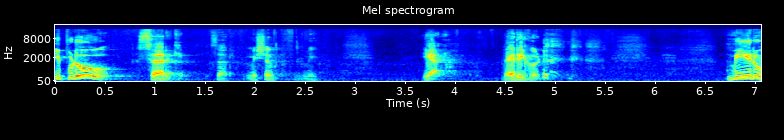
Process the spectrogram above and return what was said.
ఇప్పుడు సార్కి. సార్ మిషన్ మీకు యా వెరీ గుడ్. మీరు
